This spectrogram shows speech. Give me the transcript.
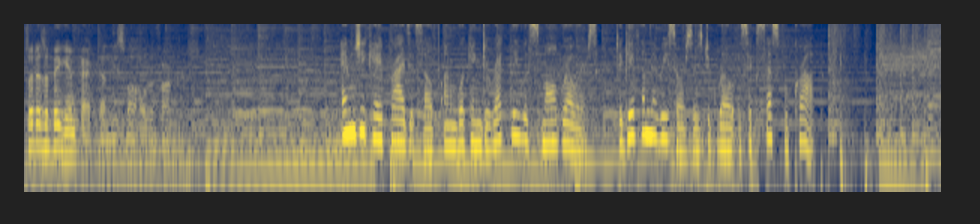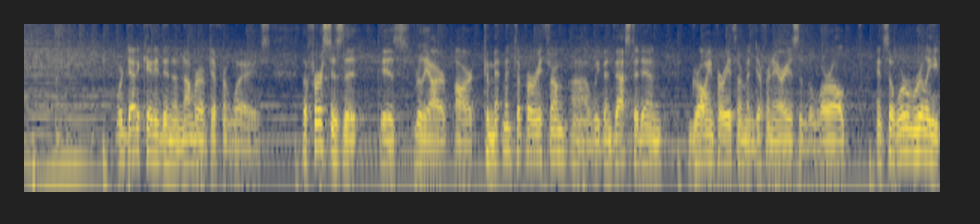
So it has a big impact on these smallholder farmers. MGK prides itself on working directly with small growers to give them the resources to grow a successful crop. We're dedicated in a number of different ways. The first is that is really our, our commitment to pyrethrum. Uh, we've invested in growing pyrethrum in different areas of the world. And so we're really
